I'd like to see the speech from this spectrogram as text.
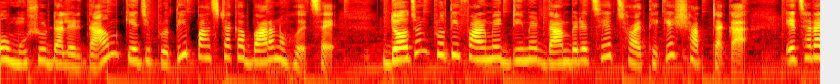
ও মুসুর ডালের দাম কেজি প্রতি পাঁচ টাকা বাড়ানো হয়েছে। ডজন প্রতি ফার্মের ডিমের দাম বেড়েছে ছয় থেকে সাত টাকা। এছাড়া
